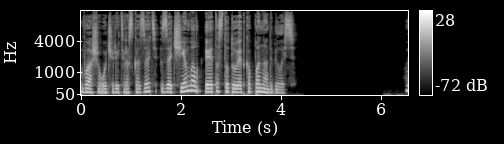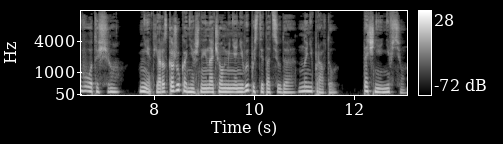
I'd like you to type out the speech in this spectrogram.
«Ваша очередь рассказать, зачем вам эта статуэтка понадобилась». «Вот еще. Нет, я расскажу, конечно, иначе он меня не выпустит отсюда, но неправду. Точнее, не всю».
